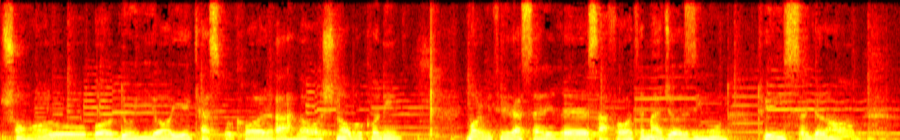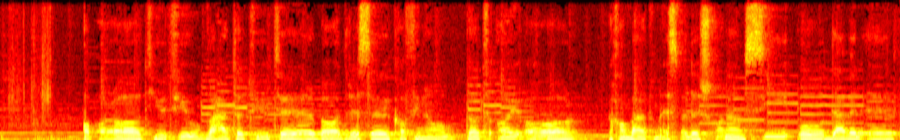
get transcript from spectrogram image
شما رو با دنیای کسب و کار قهوه آشنا بکنیم. ما رو می‌تونید از طریق صفحات مجازیمون توی اینستاگرام آپارات، یوتیوب و حتی توییتر به آدرس کافینو.ir بخوام براتون اسپلش کنم. C O F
